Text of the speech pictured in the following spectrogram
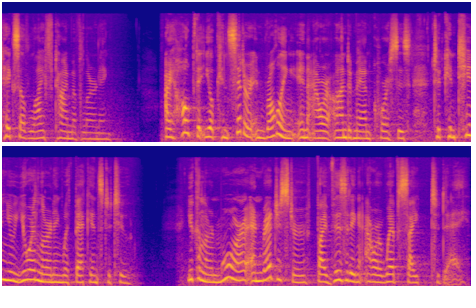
takes a lifetime of learning. I hope that you'll consider enrolling in our on demand courses to continue your learning with Beck Institute. You can learn more and register by visiting our website today.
